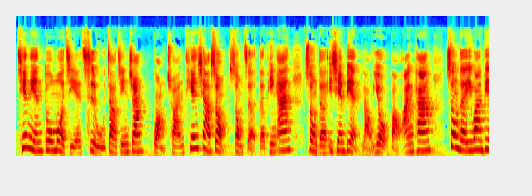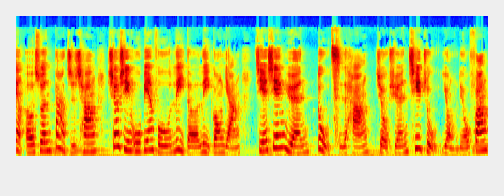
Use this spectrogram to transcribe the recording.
千年多末劫赐吾造经章，广传天下诵，诵者得平安，诵得一千遍老幼保安康，诵得一万遍儿孙大直昌，修行无边福，立德立公羊，结仙缘度慈航，九玄七祖永流芳。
